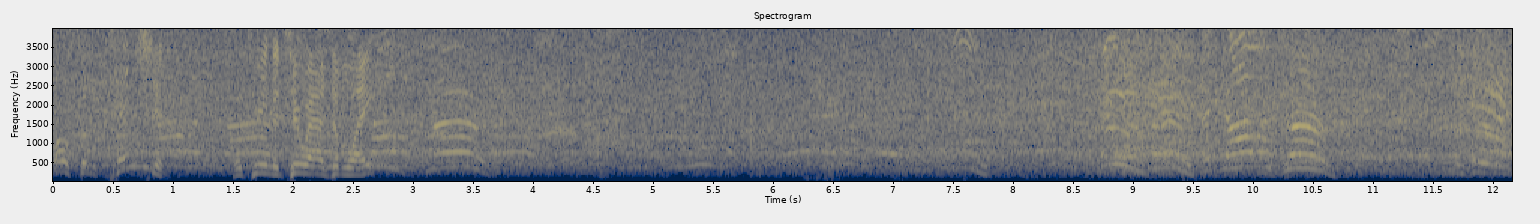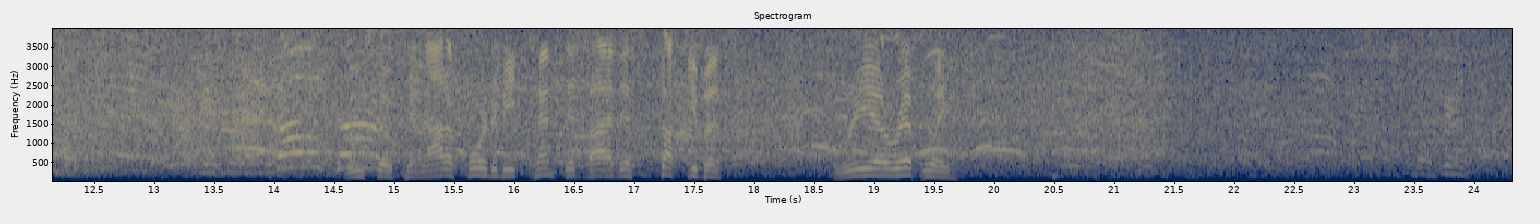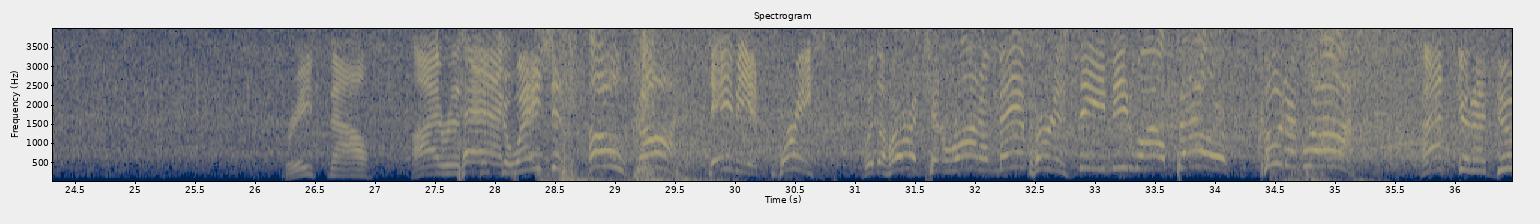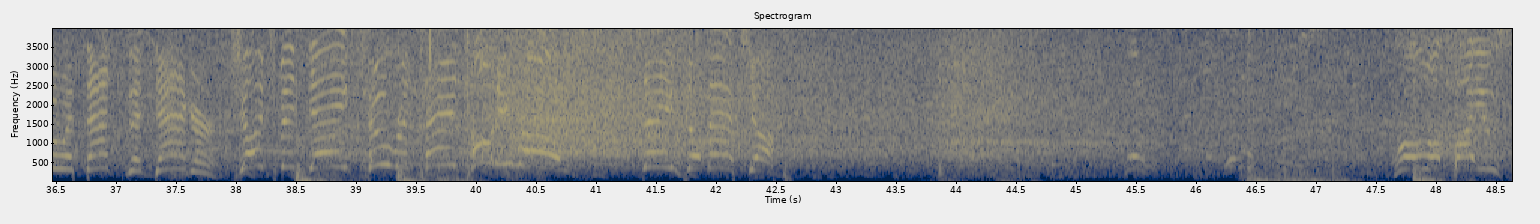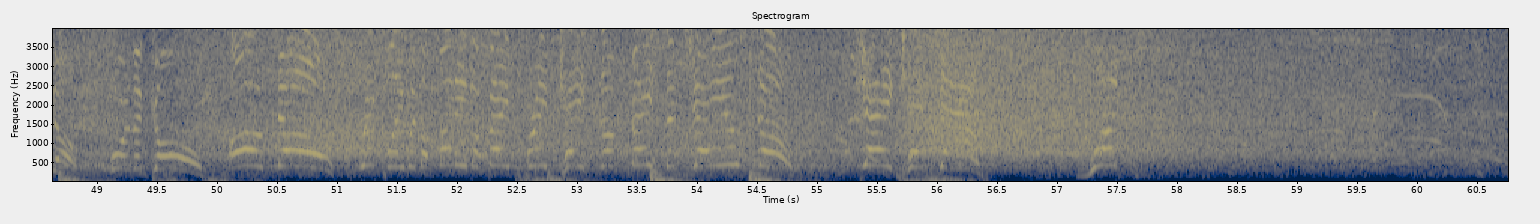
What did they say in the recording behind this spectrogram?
well, some tension between the two as of late. Uso cannot afford to be tempted by this succubus, Rhea Ripley. Priest now, high risk Tag. situation. Oh God! Damian Priest with a Hurricanrana may have hurt his knee. Meanwhile, Balor, coup de grace. That's gonna do it. That's the dagger. Judgment Day to retain. Cody Rhodes saves the matchup. Roll up by Uso for the gold. Oh no! Ripley with the money in the bank briefcase in the face of Jey Uso. Jey kicks out. What?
